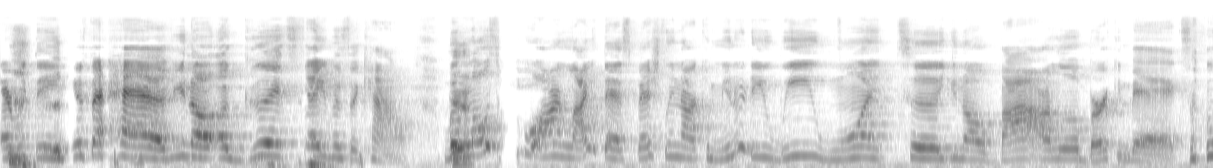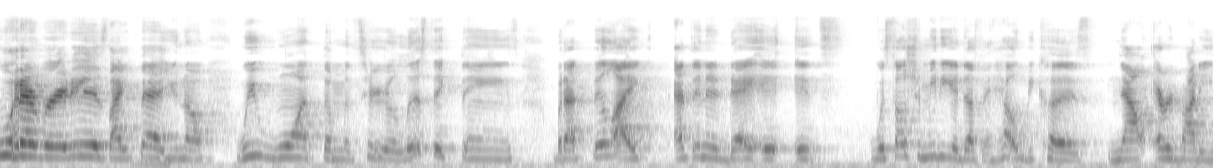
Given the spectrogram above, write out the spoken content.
everything, just to have you know a good savings account. But yeah. most people aren't like that, especially in our community. We want to, you know, buy our little Birkin bags, whatever it is, like that. You know, we want the materialistic things, but I feel like at the end of the day, it, it's with social media doesn't help because now everybody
